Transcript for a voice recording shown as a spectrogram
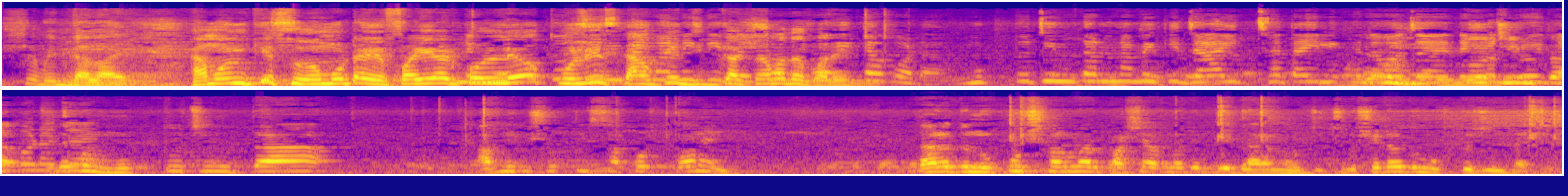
বিশ্ববিদ্যালয়। এমনকি সুমোটো এফআইআর করলেও পুলিশ কাউকে মানে কি? বেসম্মানিতা করা। মুক্ত চিন্তার নামে কি যা ইচ্ছা তাই লিখে দেওয়া যায় মুক্ত চিন্তা করা যায়। দেখুন মুক্ত চিন্তা আপনি কি সত্যি সাপোর্ট করেন? তাহলে তো নুপুর শর্মার পাশে আপনাদের গিয়ে দাঁড়ানো উচিত ছিল। সেটাও তো মুক্ত চিন্তা ছিল।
